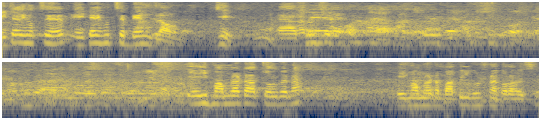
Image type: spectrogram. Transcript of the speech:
এইটাই হচ্ছে এইটাই হচ্ছে মেন গ্রাউন্ড জি। এই মামলাটা চলবে না। এই মামলাটা বাতিল ঘোষণা করা হয়েছে।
